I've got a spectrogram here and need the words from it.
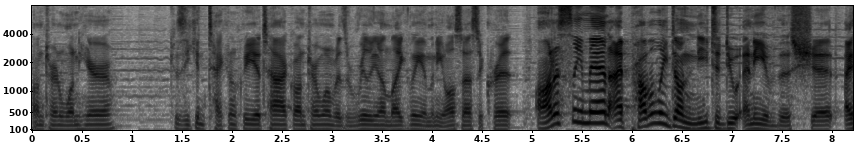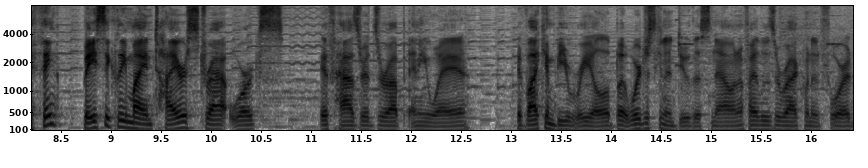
on turn one here. Because he can technically attack on turn one, but it's really unlikely, and then he also has to crit. Honestly, man, I probably don't need to do any of this shit. I think basically my entire strat works if hazards are up anyway if I can be real, but we're just going to do this now, and if I lose a Araquanid for it,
